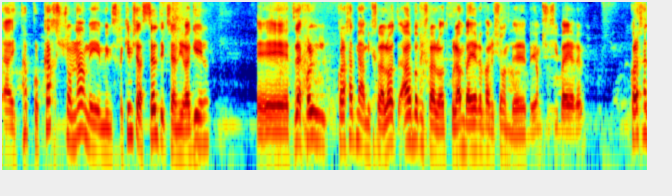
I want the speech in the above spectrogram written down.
הייתה כל כך שונה ממשחקים של הסלטיקס שאני רגיל. אה, אתה יודע, כל, כל אחת מהמכללות, ארבע מכללות, כולם בערב הראשון, ב- ביום שישי בערב. כל אחת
